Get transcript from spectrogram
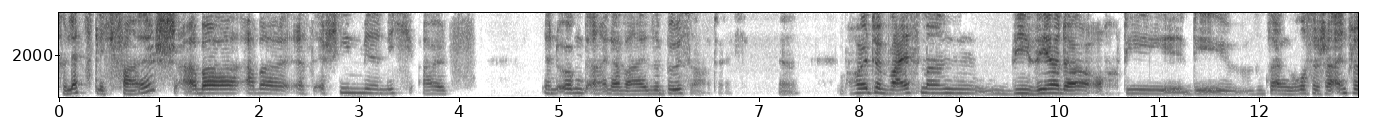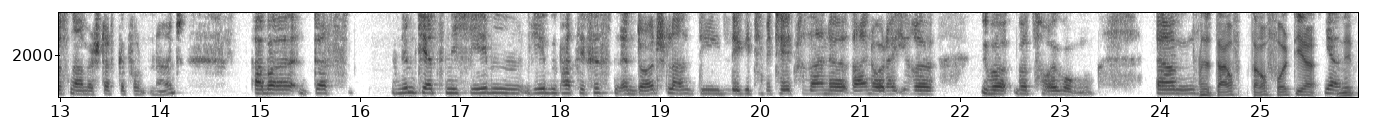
für letztlich falsch, aber, aber es erschien mir nicht als in irgendeiner Weise bösartig. Ja. Heute weiß man, wie sehr da auch die, die sozusagen russische Einflussnahme stattgefunden hat. Aber das nimmt jetzt nicht jedem, jedem Pazifisten in Deutschland die Legitimität für seine, seine oder ihre Über Überzeugungen. Ähm, also darauf, darauf wollt ihr ja. nicht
